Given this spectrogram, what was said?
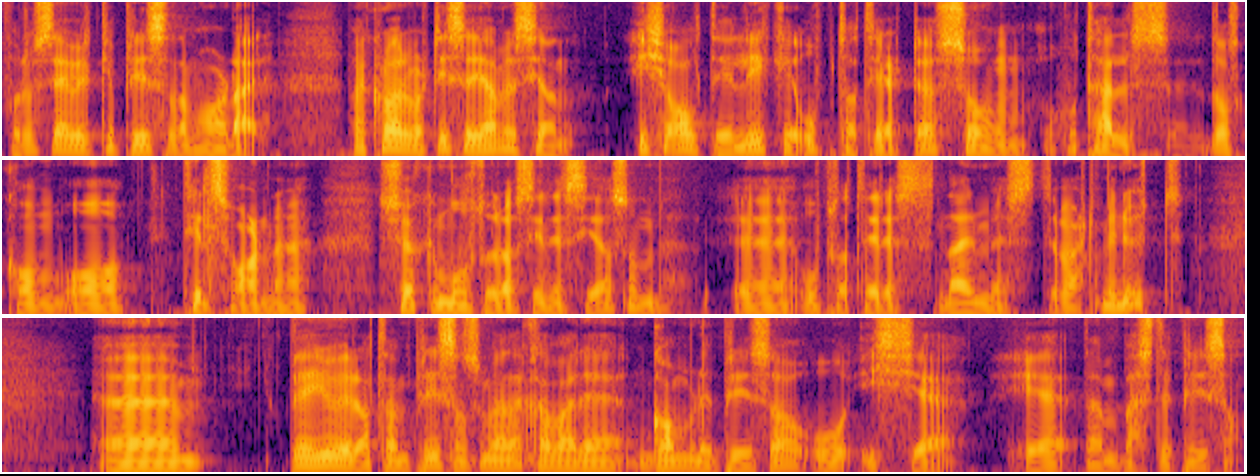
for å se hvilke priser de har der. Jeg er klar over at disse hjemmesidene ikke alltid er like oppdaterte som hotels.com og tilsvarende søkemotorer sine sider, som eh, oppdateres nærmest hvert minutt. Eh, det gjør at de prisene som er der, kan være gamle priser og ikke er de beste prisene.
